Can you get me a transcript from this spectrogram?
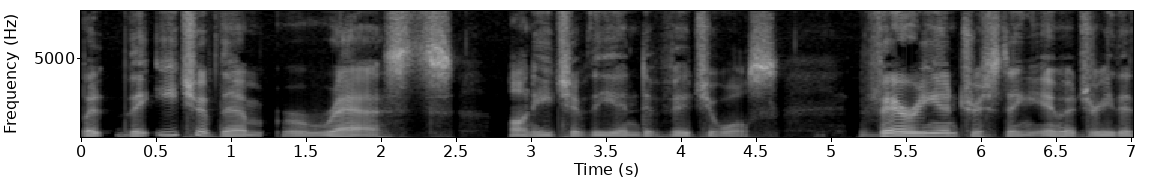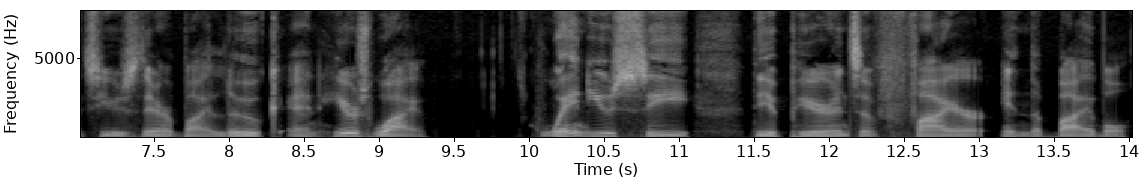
But the, each of them rests on each of the individuals. Very interesting imagery that's used there by Luke, and here's why. When you see the appearance of fire in the Bible,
